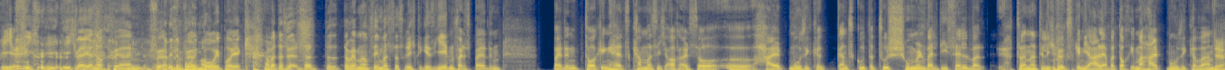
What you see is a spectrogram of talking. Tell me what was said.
ich, ich, ich wäre ja noch für ein, für ein, für ein Bowie-Projekt, aber das wär, da, da, da werden wir noch sehen, was das Richtige ist. Jedenfalls bei den bei den Talking Heads kann man sich auch als so äh, Halbmusiker ganz gut dazu schummeln, weil die selber zwar natürlich höchst geniale, aber doch immer Halbmusiker waren. Ja.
